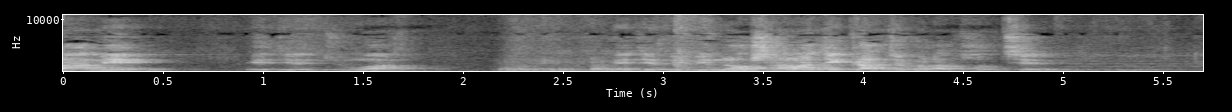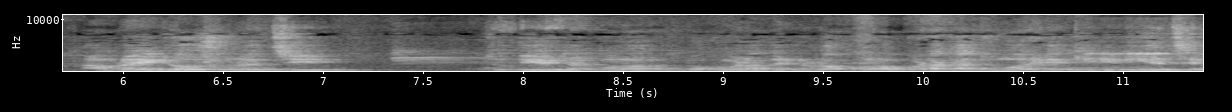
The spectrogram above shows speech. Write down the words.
নামে এই যে জুয়া এই যে বিভিন্ন অসামাজিক কার্যকলাপ হচ্ছে, আমরা এটাও শুনেছি, যদি এটা কোনো ডকুমেন্ট এটা লক্ষ লক্ষ টাকা জুয়ার এটা কিনে নিয়েছে।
